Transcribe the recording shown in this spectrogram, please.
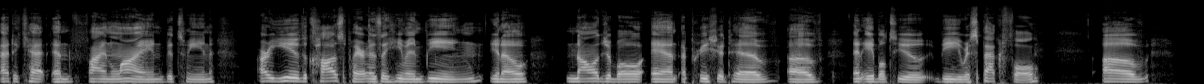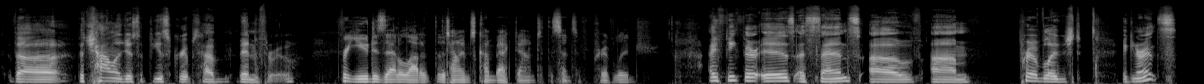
etiquette and fine line between are you the cosplayer as a human being, you know, knowledgeable and appreciative of and able to be respectful of the the challenges that these groups have been through. For you, does that a lot of the times come back down to the sense of privilege? I think there is a sense of um, privileged ignorance.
